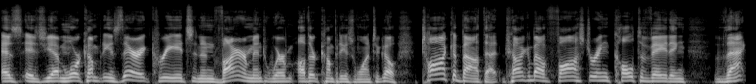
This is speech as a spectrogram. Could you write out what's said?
as, as you have more companies there, it creates an environment where other companies want to go. Talk about that. Talk about fostering, cultivating that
